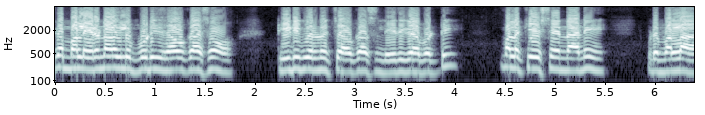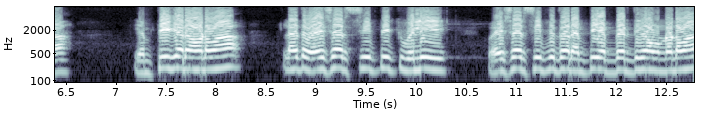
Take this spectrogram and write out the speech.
ఇంకా మళ్ళీ ఇరవై నాలుగులో పోటీ చేసే అవకాశం టీడీపీ నుండి వచ్చే అవకాశం లేదు కాబట్టి మళ్ళీ కేసీఆర్ నాని ఇప్పుడు మళ్ళా ఎంపీగా రావడమా? లేకపోతే వైఎస్ఆర్సీపీకి వెళ్ళి వైఎస్ఆర్సీపీ ద్వారా ఎంపీ అభ్యర్థిగా ఉండడమా?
